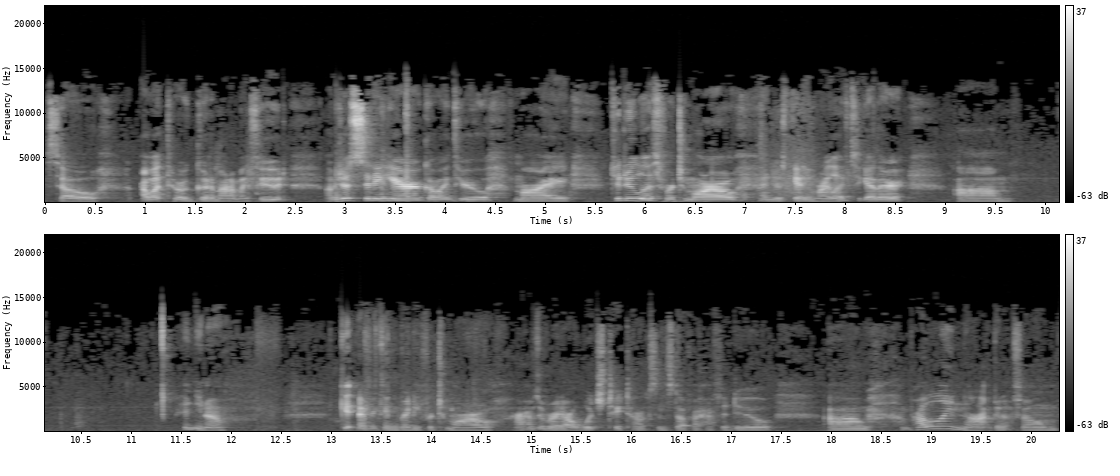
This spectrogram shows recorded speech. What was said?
So I went through a good amount of my food. I'm just sitting here going through my to-do list for tomorrow and just getting my life together. Um, and you know, getting everything ready for tomorrow. I have to write out which TikToks and stuff I have to do. Um, I'm probably not gonna film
